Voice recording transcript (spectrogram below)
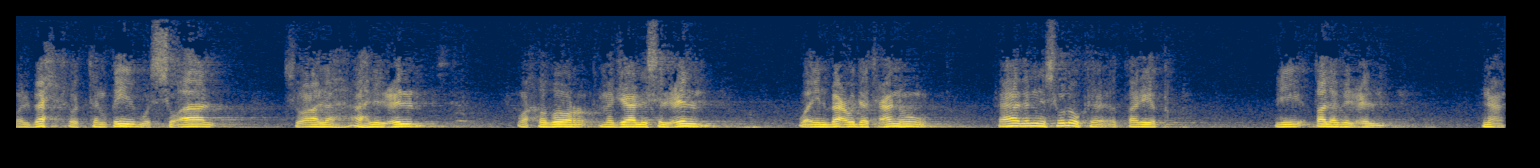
والبحث والتنقيب والسؤال سؤال أهل العلم وحضور مجالس العلم وإن بعدت عنه فهذا من سلوك الطريق لطلب العلم. نعم.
